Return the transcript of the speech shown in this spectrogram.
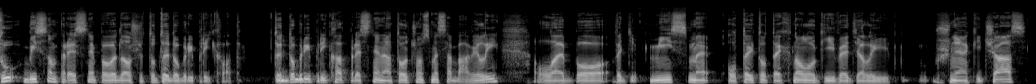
tu by som presne povedal, že toto je dobrý príklad. To je dobrý príklad presne na to, o čom sme sa bavili, lebo veď my sme o tejto technológii vedeli už nejaký čas.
